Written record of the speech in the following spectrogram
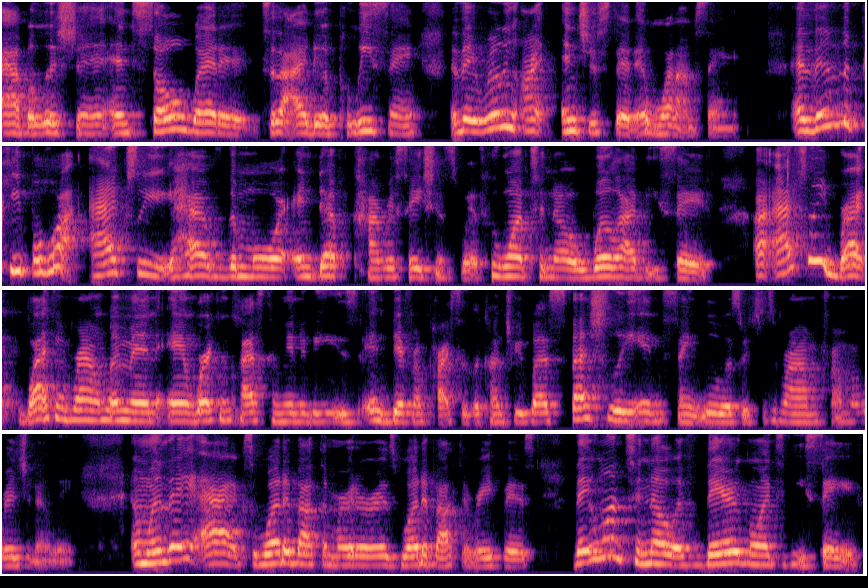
abolition and so wedded to the idea of policing that they really aren't interested in what I'm saying. And then the people who I actually have the more in depth conversations with who want to know, will I be safe, are actually black, black and brown women and working class communities in different parts of the country, but especially in St. Louis, which is where I'm from originally. And when they ask, what about the murderers? What about the rapists? They want to know if they're going to be safe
